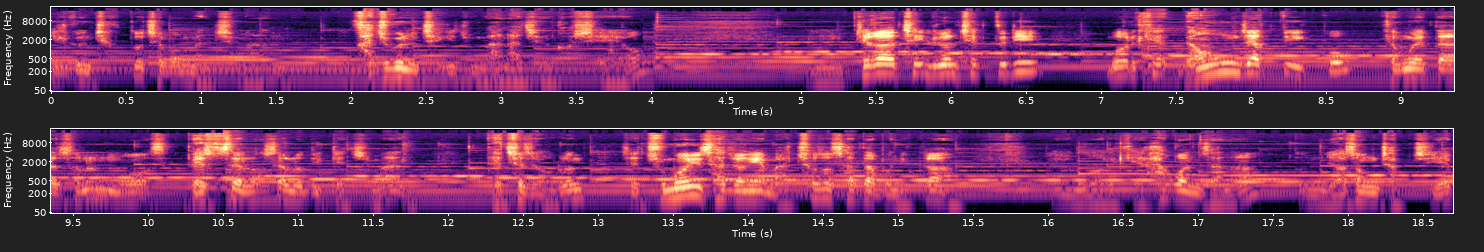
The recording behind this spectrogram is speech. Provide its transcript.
읽은 책도 제법 많지만 가지고 있는 책이 좀 많아진 것이에요. 음, 제가 책- 읽은 책들이 뭐 이렇게 명작도 있고 경우에 따라서는 뭐 베스트셀러도 있겠지만 대체적으로는 제 주머니 사정에 맞춰서 사다 보니까 어, 뭐 이렇게 학원사나 여성 잡지의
